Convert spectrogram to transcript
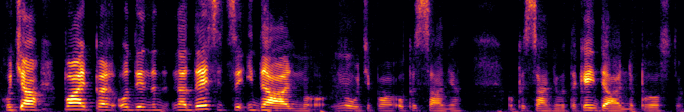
Хоча Piper 1 на 10 це ідеально. Ну, типа, описання. Описання, таке ідеальне просто.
